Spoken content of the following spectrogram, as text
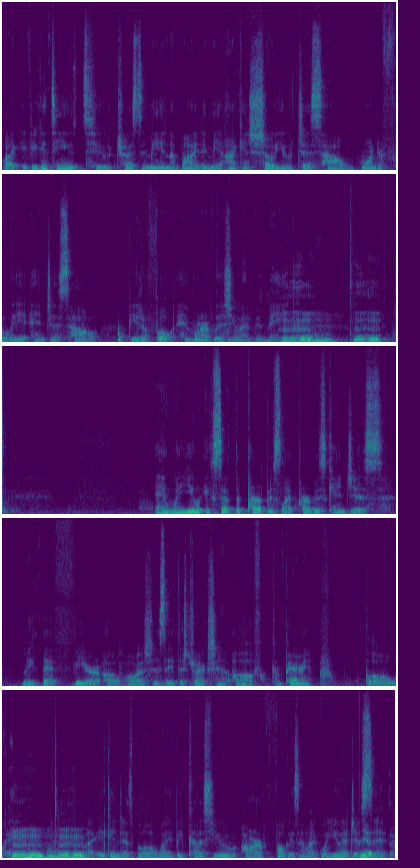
like if you continue to trust in me and abide in me i can show you just how wonderfully and just how beautiful and marvelous you have been made mm-hmm. Mm-hmm. And when you accept the purpose like purpose can just make that fear of or i should say distraction of comparing blow away like it can just blow away because you are focusing like what you had just Yep. said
